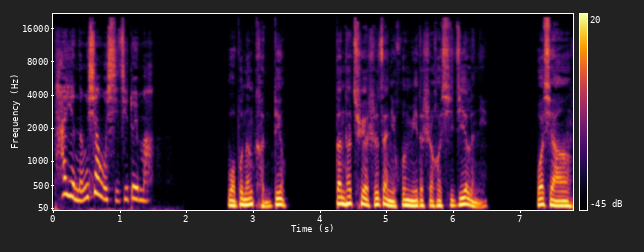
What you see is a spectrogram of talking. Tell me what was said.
他也能向我袭击，对吗？我不能肯定，但他确实在你昏迷的时候袭击了你。我想，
